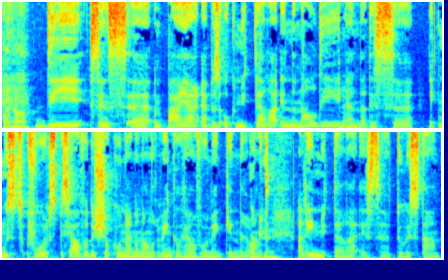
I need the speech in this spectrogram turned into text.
Ah ja. Die sinds eh, een paar jaar hebben ze ook Nutella in de Aldi. Ja. En dat is... eh, ik moest voor, speciaal voor de choco naar een andere winkel gaan voor mijn kinderen. Want alleen Nutella is eh, toegestaan.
